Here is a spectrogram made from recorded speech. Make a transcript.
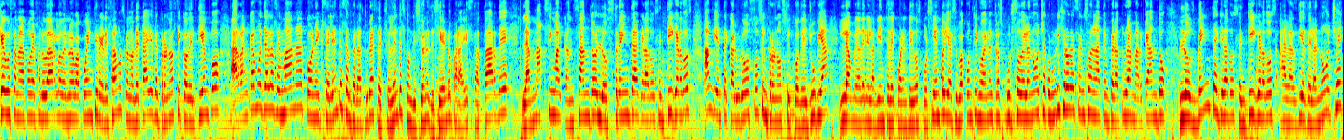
Qué gusto me da poder saludarlo de nuevo a cuenta y regresamos con los detalles del pronóstico del tiempo. Arrancamos ya la semana con excelentes temperaturas, excelentes condiciones de cielo para esta tarde. La máxima alcanzando los 30 grados centígrados, ambiente caluroso sin pronóstico de lluvia, la humedad en el ambiente de 42% y así va a continuar en el transcurso de la noche con un ligero descenso en la temperatura marcando los 20 grados centígrados a las 10 de la noche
